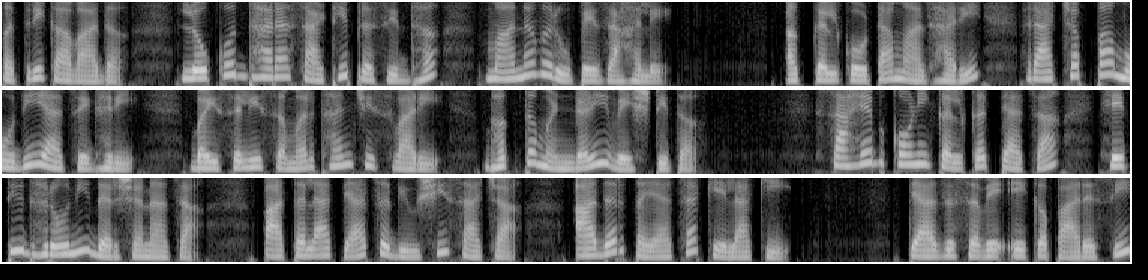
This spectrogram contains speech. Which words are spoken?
पत्रिकावाद लोकोद्धारासाठी प्रसिद्ध मानवरूपे जाहले. अक्कलकोटा माझारी राचप्पा मोदी याचे घरी बैसली समर्थांची स्वारी भक्तमंडळी वेष्टित. साहेब कोणी कलकत्त्याचा हेती धरोनी दर्शनाचा पातला त्याच दिवशी साचा आदर तयाचा केला की. त्याज सवे एक पारसी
